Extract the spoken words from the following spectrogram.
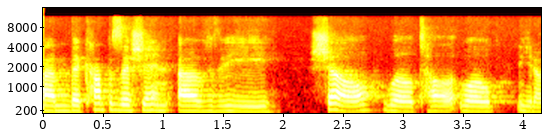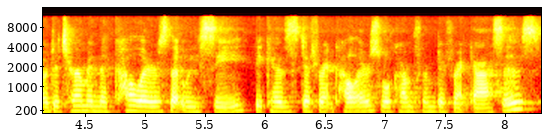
Um, the composition of the shell will tell, will, you know, determine the colors that we see because different colors will come from different gases.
